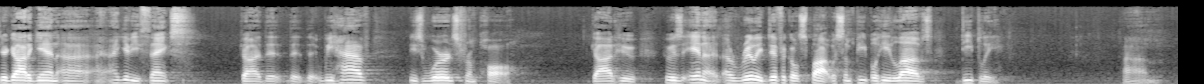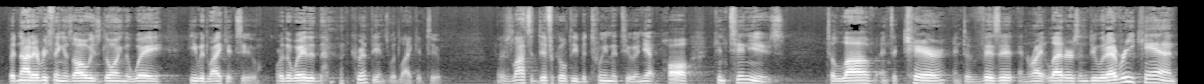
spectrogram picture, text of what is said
Dear God, again, uh, I, give you thanks, God, that, that, that, we have these words from Paul. God, who, who is in a, a really difficult spot with some people he loves deeply. Um, but not everything is always going the way he would like it to, or the way that the Corinthians would like it to. There's lots of difficulty between the two, and yet Paul continues to love and to care and to visit and write letters and do whatever he can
